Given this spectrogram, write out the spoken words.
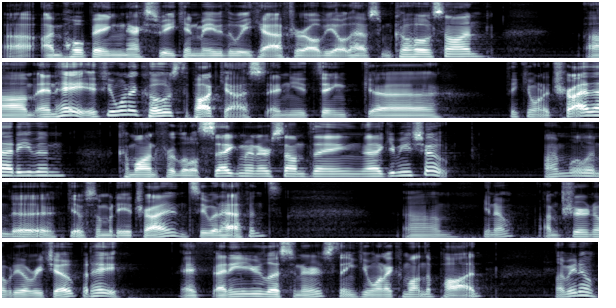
uh, I'm hoping next week and maybe the week after I'll be able to have some co-hosts on. Um, and hey, if you want to co-host the podcast and you think uh, think you want to try that, even come on for a little segment or something, uh, give me a shout. I'm willing to give somebody a try and see what happens. Um, you know, I'm sure nobody will reach out, but hey, if any of your listeners think you want to come on the pod, let me know.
